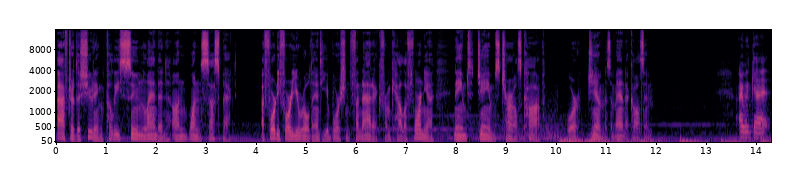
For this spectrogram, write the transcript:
After the shooting, police soon landed on one suspect a 44 year old anti abortion fanatic from California named James Charles Kopp, or Jim as Amanda calls him. I would get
